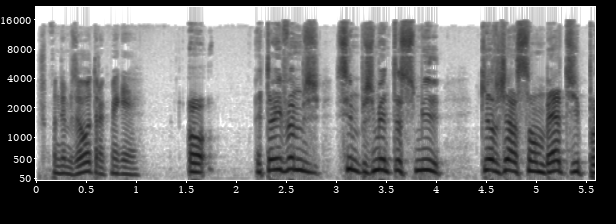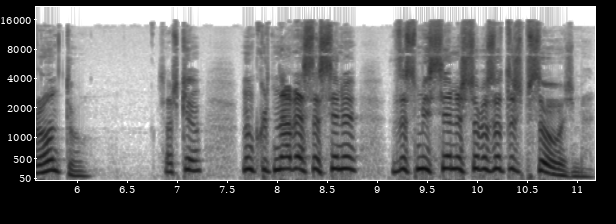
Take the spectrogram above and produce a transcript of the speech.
respondemos a outra, como é que é? Oh, então e vamos simplesmente assumir que eles já são betos e pronto? Sabes que eu não curto nada essa cena de assumir cenas sobre as outras pessoas, mano.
